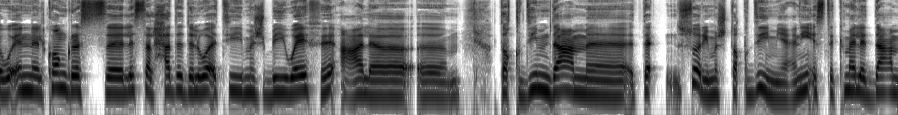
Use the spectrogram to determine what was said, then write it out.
وإن الكونجرس لسه لحد دلوقتي مش بيوافق على تقديم دعم سوري مش تقديم يعني استكمال الدعم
